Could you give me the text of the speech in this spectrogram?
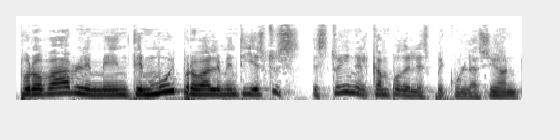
probablemente, muy probablemente, y esto es, estoy en el campo de la especulación,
